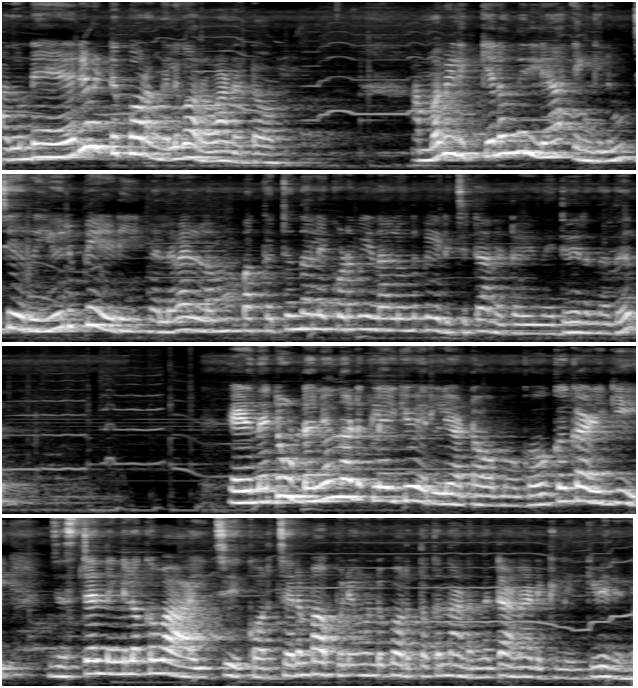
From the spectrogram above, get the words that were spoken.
അതുകൊണ്ട് ഏഴര വിട്ടിപ്പോൾ ഉറങ്ങൽ കുറവാണ് കേട്ടോ അമ്മ വിളിക്കലൊന്നുമില്ല. എങ്കിലും ചെറിയൊരു പേടി. നല്ല വെള്ളം ബക്കറ്റും തലയിൽ കൂടെ വീണാലോ എന്ന് പേടിച്ചിട്ടാണ് കേട്ടോ എഴുന്നേറ്റ് വരുന്നത്. എഴുന്നേറ്റ് ഉടനെ ഒന്നും അടുക്കളയിലേക്ക് വരില്ല കേട്ടോ. മുഖമൊക്കെ കഴുകി ജസ്റ്റ് എന്തെങ്കിലുമൊക്കെ വായിച്ച് കുറച്ചു നേരം പാപ്പുനെയും കൊണ്ട് പുറത്തൊക്കെ നടന്നിട്ടാണ് അടുക്കളയിലേക്ക് വരൽ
